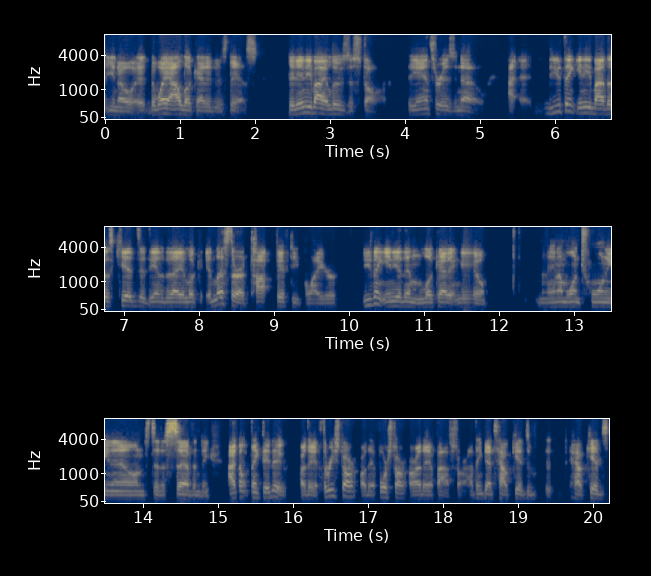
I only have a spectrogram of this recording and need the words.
you know, it, the way I look at it is this: Did anybody lose a star? The answer is no. I, do you think any of those kids at the end of the day look, unless they're a top 50 player, do you think any of them look at it and go, man, I'm 120 now instead of 70? I don't think they do. Are they a three star? Are they a four star? Are they a five star? I think that's how kids how kids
